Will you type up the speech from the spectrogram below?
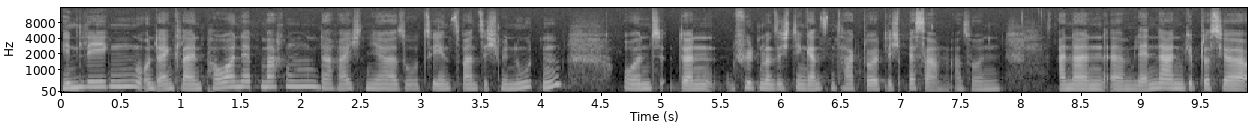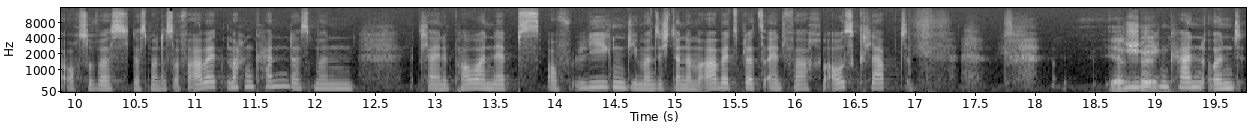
hinlegen und einen kleinen Powernap machen. Da reichen ja so 10, 20 Minuten und dann fühlt man sich den ganzen Tag deutlich besser. Also in anderen ähm, Ländern gibt es ja auch sowas, dass man das auf Arbeit machen kann, dass man kleine Powernaps auf Liegen, die man sich dann am Arbeitsplatz einfach ausklappt. Ja, hinlegen kann und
